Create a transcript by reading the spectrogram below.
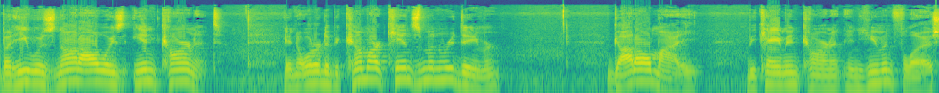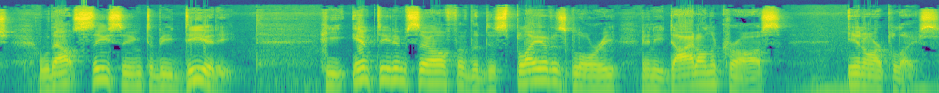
But he was not always incarnate. In order to become our kinsman redeemer, God Almighty became incarnate in human flesh without ceasing to be deity. He emptied himself of the display of his glory and he died on the cross in our place.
